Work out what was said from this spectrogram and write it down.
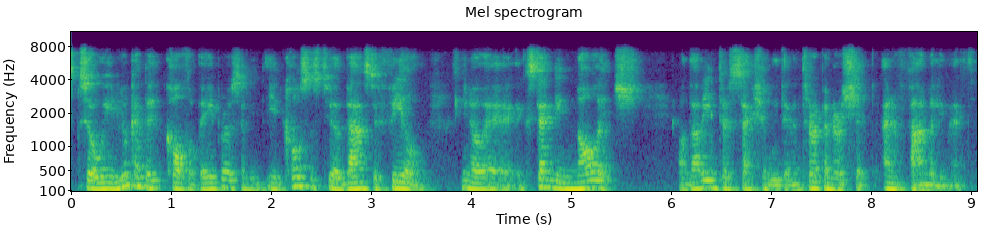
So we look at the call for papers and it calls us to advance the field, you know, extending knowledge on that intersection with entrepreneurship and family myth.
